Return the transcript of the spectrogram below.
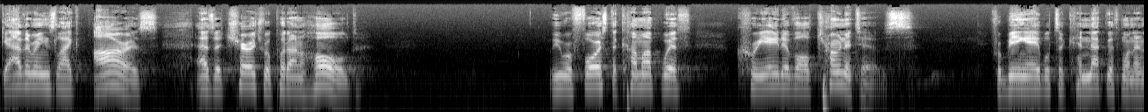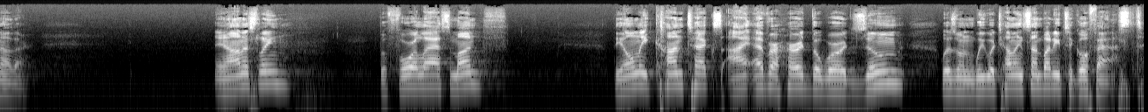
Gatherings like ours as a church were put on hold. We were forced to come up with creative alternatives for being able to connect with one another. And honestly, before last month, the only context I ever heard the word Zoom was when we were telling somebody to go fast.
